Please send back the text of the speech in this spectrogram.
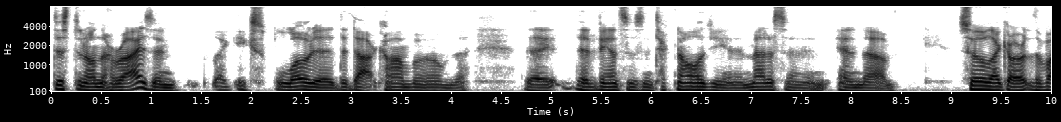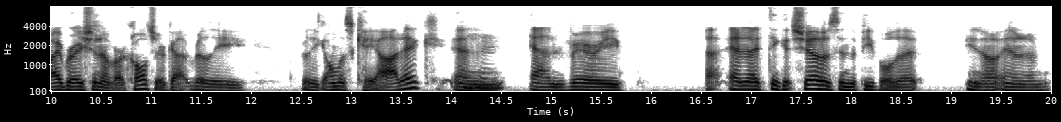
distant on the horizon like exploded the dot com boom the the, the advances in technology and in medicine and and um, so like our the vibration of our culture got really really almost chaotic and mm-hmm. and very uh, and I think it shows in the people that you know in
